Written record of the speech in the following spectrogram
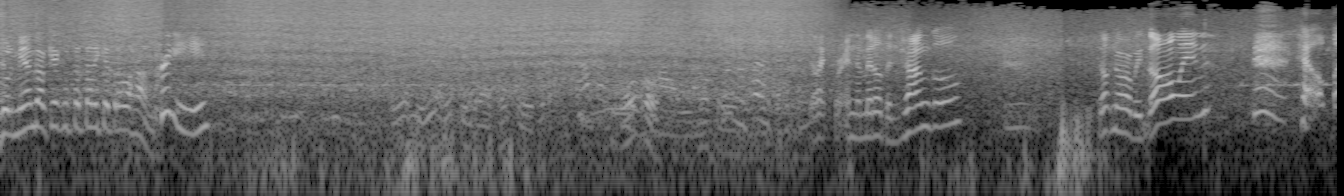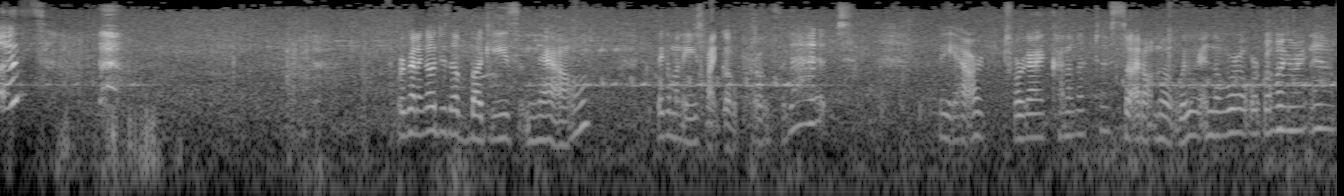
Durmiendo aquí que usted está trabajando. Pretty. Oh. Feel like we're in the middle of the jungle. Don't know where we're going. Help us. We're gonna go do the buggies now. I think I'm gonna use my GoPro for that. But yeah, our tour guide kind of left us, so I don't know where in the world we're going right now.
